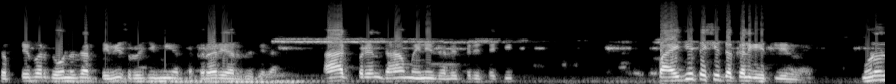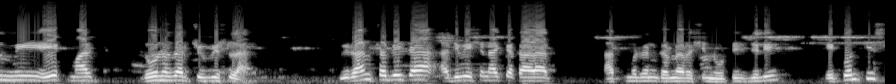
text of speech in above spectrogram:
सप्टेंबर दोन हजार तेवीस रोजी मी तक्रारी अर्ज केला. आजपर्यंत दहा महिने झाले तरी त्याची पाहिजे तशी दखल घेतली नाही. म्हणून मी एक मार्च दोन हजार चोवीसला विधानसभेच्या अधिवेशनाच्या काळात आत्मदन करणार अशी नोटीस दिली. एकोणतीस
